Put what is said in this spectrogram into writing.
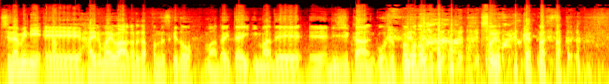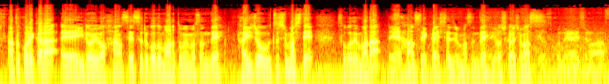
ちなみに、えー、入る前は明るかったんですけど、まあ大体今で、えー、2時間50分ほど 所要がかかりました。あとこれから、えー、いろいろ反省することもあると思いますんで、会場を移しまして、そこでまだ、えー、反省会したいと思いますんで、よろしくお願いしまよすろ。しくお願いします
